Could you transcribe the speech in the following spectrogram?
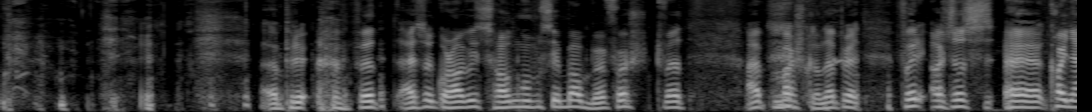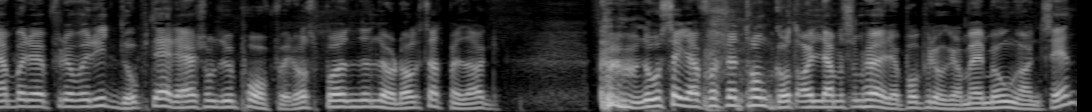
Jeg, jeg er så glad vi sang om Zimbabwe først. For jeg merket det. For altså, eh, kan jeg bare prøve å rydde opp det som du påfører oss på en lørdags ettermiddag? Nå sender jeg først en tanke til alle dem som hører på programmet med ungene sine,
